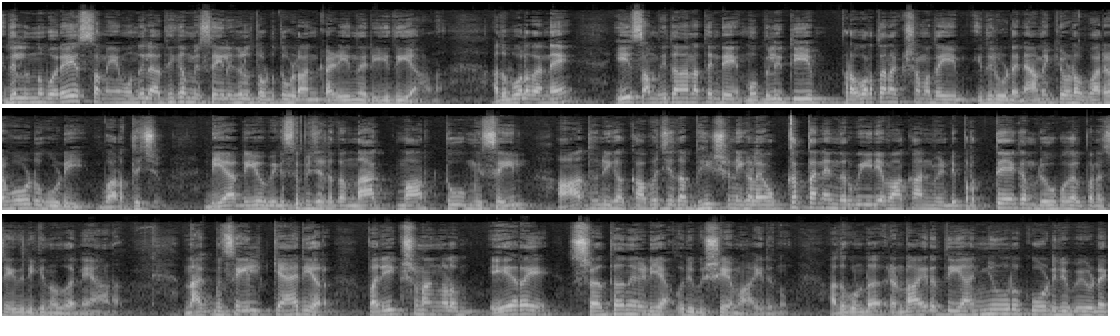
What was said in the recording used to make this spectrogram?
ഇതിൽ നിന്നും ഒരേ സമയം ഒന്നിലധികം മിസൈലുകൾ തൊടുത്തുവിടാൻ കഴിയുന്ന രീതിയാണ്. അതുപോലെ തന്നെ ഈ സംവിധാനത്തിന്റെ മൊബിലിറ്റിയും പ്രവർത്തനക്ഷമതയും ഇതിലൂടെ നാമിക്കയുടെ വരവോടുകൂടി വർദ്ധിച്ചു. ഡി ആർ ഡി ഒ വികസിപ്പിച്ചെടുത്ത നാഗ് മാർക്ക് ടു മിസൈൽ ആധുനിക കവചിത ഭീഷണികളെ ഒക്കെ തന്നെ നിർവീര്യമാക്കാൻ വേണ്ടി പ്രത്യേകം രൂപകൽപ്പന ചെയ്തിരിക്കുന്നത് തന്നെയാണ്. നാഗ് മിസൈൽ കാരിയർ പരീക്ഷണങ്ങളും ഏറെ ശ്രദ്ധ നേടിയ ഒരു വിഷയമായിരുന്നു. അതുകൊണ്ട് രണ്ടായിരത്തി അഞ്ഞൂറ് കോടി രൂപയുടെ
